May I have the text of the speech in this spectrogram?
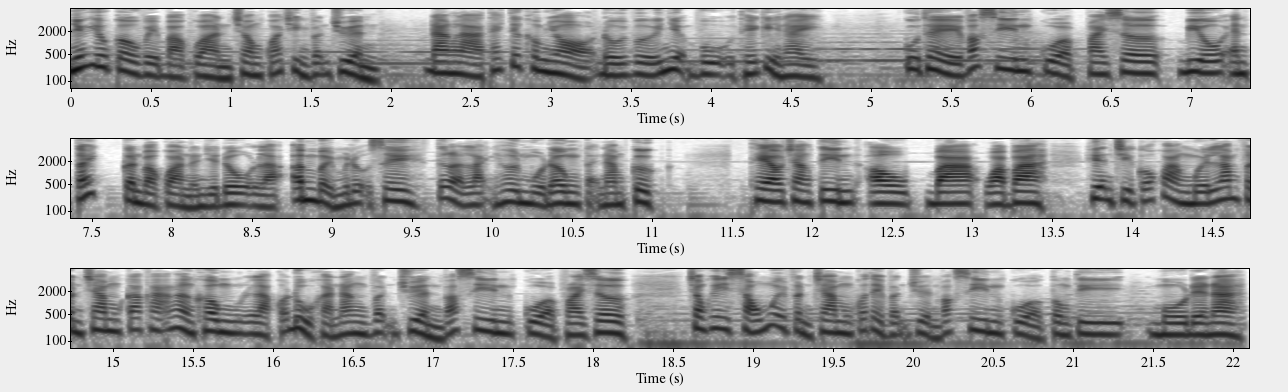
Những yêu cầu về bảo quản trong quá trình vận chuyển đang là thách thức không nhỏ đối với nhiệm vụ thế kỷ này. Cụ thể, vaccine của Pfizer BioNTech cần bảo quản ở nhiệt độ là âm 70 độ C, tức là lạnh hơn mùa đông tại Nam Cực. Theo trang tin Obawaba, hiện chỉ có khoảng 15% các hãng hàng không là có đủ khả năng vận chuyển vaccine của Pfizer, trong khi 60% có thể vận chuyển vaccine của công ty Moderna.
